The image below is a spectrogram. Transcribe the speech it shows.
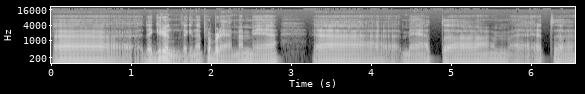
det grunnleggende problemet med Eh, med et, eh, et, eh,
